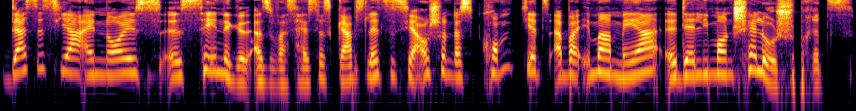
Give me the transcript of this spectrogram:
das ist ja ein neues äh, Szene, also was heißt, das gab es letztes Jahr auch schon, das kommt jetzt aber immer mehr, äh, der Limoncello-Spritz.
